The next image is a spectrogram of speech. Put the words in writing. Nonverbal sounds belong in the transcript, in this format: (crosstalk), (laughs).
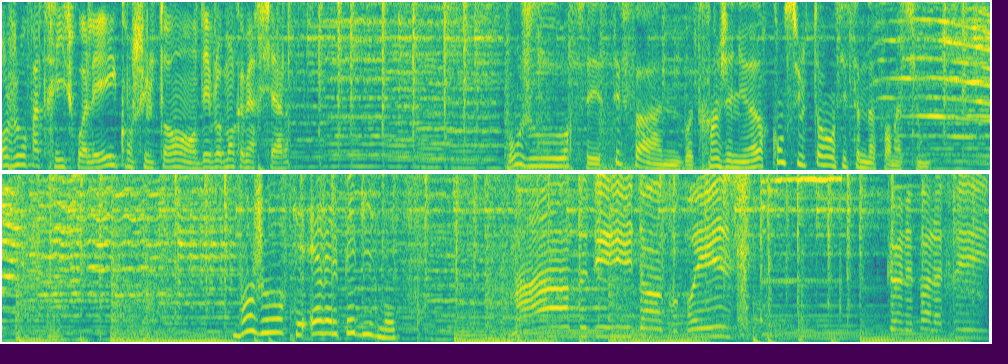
Bonjour Patrice Wallet, consultant en développement commercial. Bonjour, c'est Stéphane, votre ingénieur consultant en système d'information. Bonjour, c'est RLP Business. Ma petite entreprise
